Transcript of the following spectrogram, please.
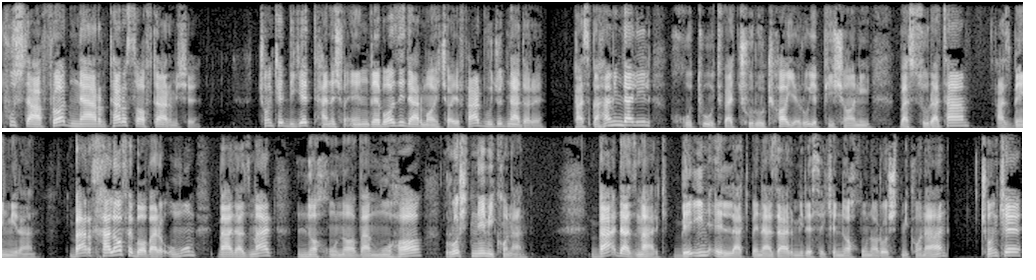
پوست افراد نرمتر و صافتر میشه. چون که دیگه تنش و انقبازی در ماهیچه فرد وجود نداره. پس به همین دلیل خطوط و چروک های روی پیشانی و صورتم از بین میرن. برخلاف باور عموم بعد از مرگ ناخونا و موها رشد نمی‌کنن. بعد از مرگ به این علت به نظر می‌رسه که ناخونا رشد می‌کنن چون که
